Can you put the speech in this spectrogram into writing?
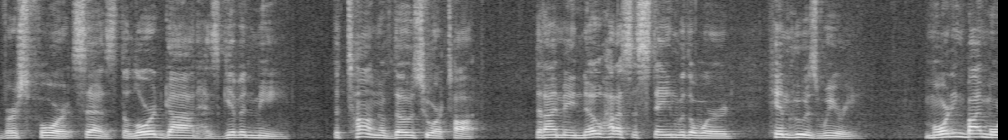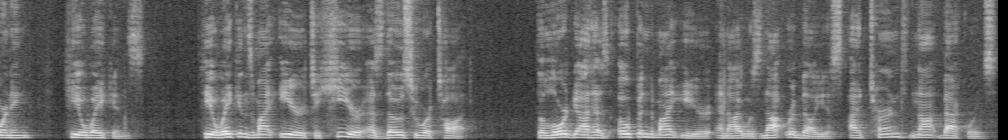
verse 4, it says, The Lord God has given me the tongue of those who are taught, that I may know how to sustain with a word him who is weary. Morning by morning he awakens. He awakens my ear to hear as those who are taught. The Lord God has opened my ear, and I was not rebellious. I turned not backwards.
